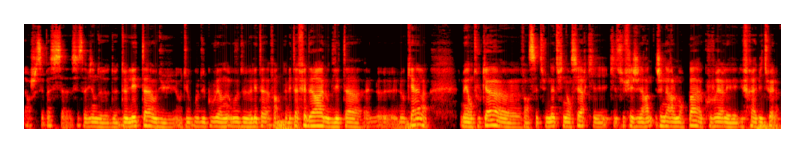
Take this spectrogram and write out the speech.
alors je sais pas si ça, vient de, l'État ou du, ou du, ou du gouvernement ou de l'État, fédéral ou de l'État local, mais en tout cas, c'est une aide financière qui, qui suffit généralement pas à couvrir les frais habituels.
